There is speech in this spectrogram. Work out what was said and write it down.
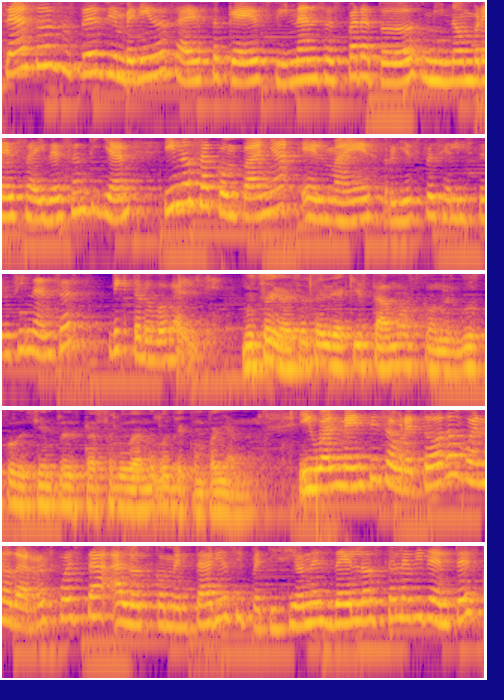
Sean todos ustedes bienvenidos a esto que es Finanzas para Todos. Mi nombre es Aide Santillán y nos acompaña el maestro y especialista en finanzas, Víctor Hugo Galicia. Muchas gracias, Aide. Aquí estamos con el gusto de siempre de estar saludándolos y acompañándonos. Igualmente y sobre todo, bueno, dar respuesta a los comentarios y peticiones de los televidentes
